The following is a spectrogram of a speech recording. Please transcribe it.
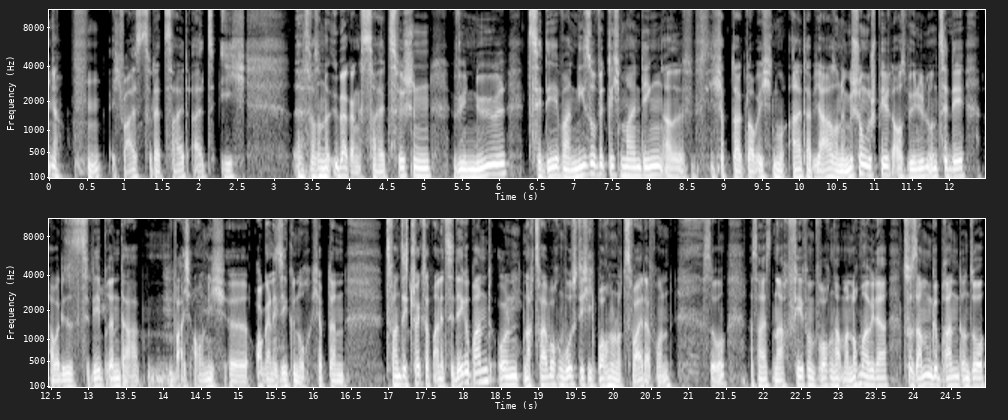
Ja, ich weiß zu der Zeit, als ich es war so eine Übergangszeit zwischen Vinyl, CD war nie so wirklich mein Ding. Also ich habe da, glaube ich, nur anderthalb Jahre so eine Mischung gespielt aus Vinyl und CD. Aber dieses CD-Brennen, da war ich auch nicht äh, organisiert genug. Ich habe dann 20 Tracks auf eine CD gebrannt und nach zwei Wochen wusste ich, ich brauche nur noch zwei davon. So, das heißt, nach vier, fünf Wochen hat man nochmal wieder zusammengebrannt und so.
